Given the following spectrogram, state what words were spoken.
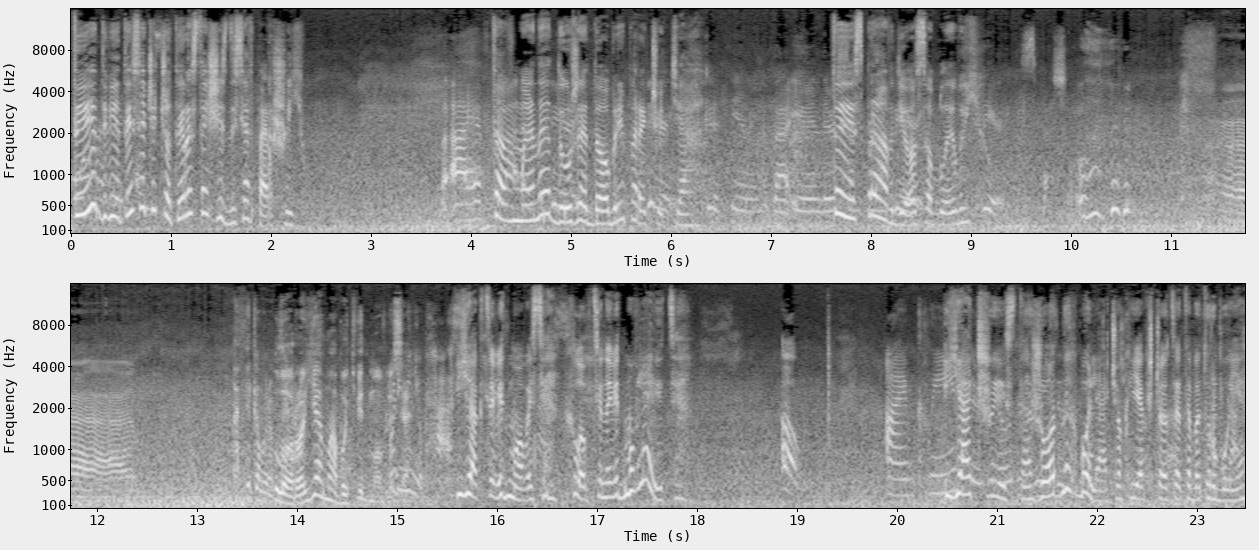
Ти 2461. Та в мене дуже добрі перечуття. Ти справді особливий. Лоро, я, мабуть, відмовлюся. Як це відмовися? Хлопці не відмовляються. Я чиста, жодних болячок, якщо це тебе турбує.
